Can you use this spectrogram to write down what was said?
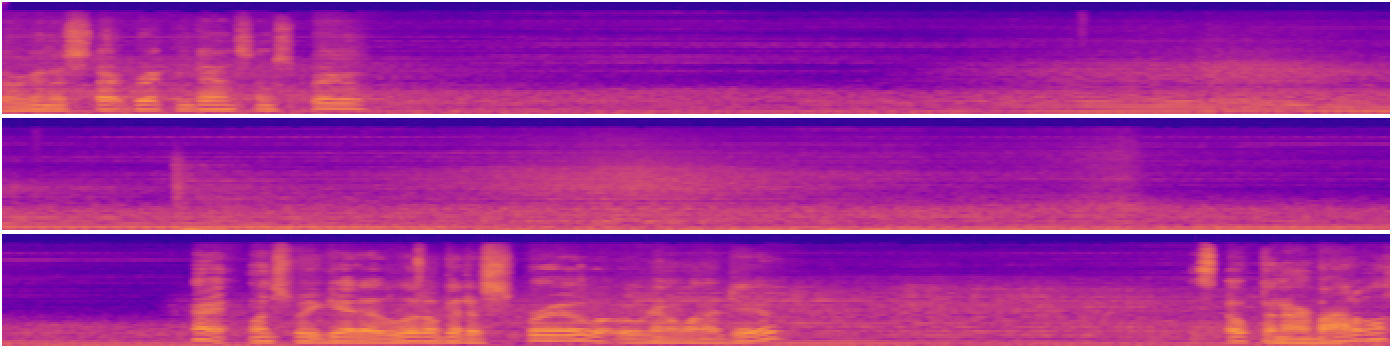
So we're gonna start breaking down some sprue. Alright, once we get a little bit of sprue, what we're gonna wanna do is open our bottle.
